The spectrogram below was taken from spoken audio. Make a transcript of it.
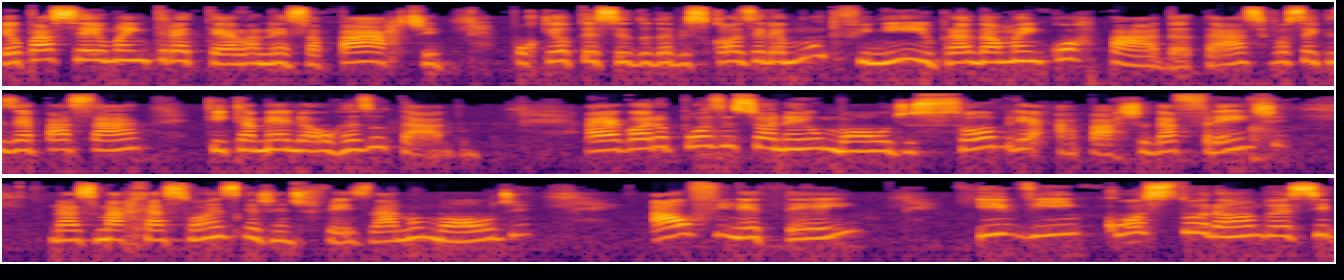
Eu passei uma entretela nessa parte, porque o tecido da viscose ele é muito fininho para dar uma encorpada, tá? Se você quiser passar, fica melhor o resultado. Aí agora eu posicionei o molde sobre a parte da frente, nas marcações que a gente fez lá no molde, alfinetei e vim costurando esse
